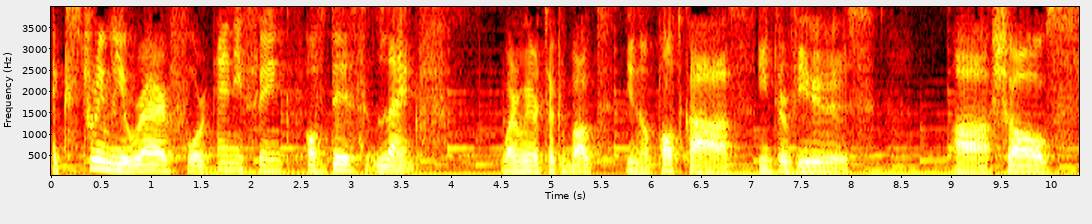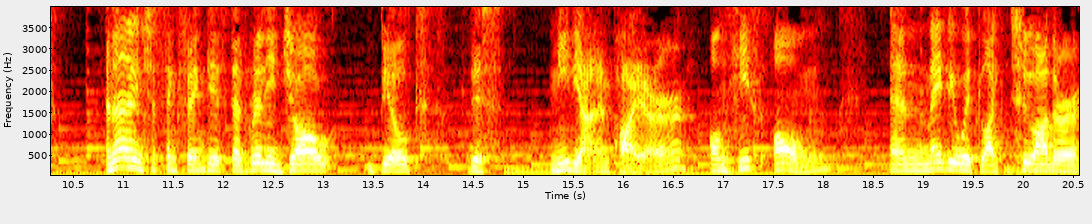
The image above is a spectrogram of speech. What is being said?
extremely rare for anything of this length where we're talking about you know podcasts interviews uh, shows another interesting thing is that really joe built this media empire on his own and maybe with like two other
